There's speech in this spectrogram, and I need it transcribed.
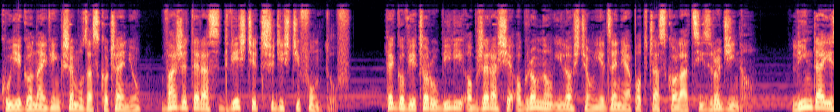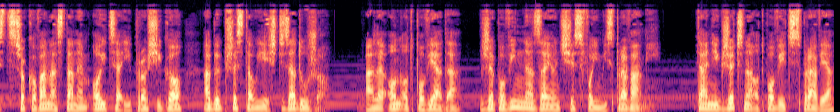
Ku jego największemu zaskoczeniu, waży teraz 230 funtów. Tego wieczoru Billy obżera się ogromną ilością jedzenia podczas kolacji z rodziną. Linda jest szokowana stanem ojca i prosi go, aby przestał jeść za dużo. Ale on odpowiada, że powinna zająć się swoimi sprawami. Ta niegrzeczna odpowiedź sprawia,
